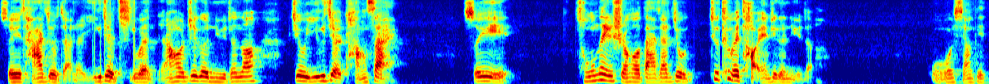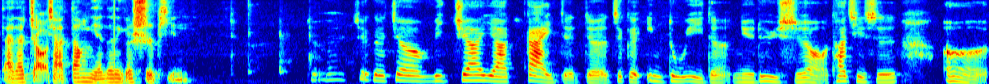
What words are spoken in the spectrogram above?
所以他就在那一个劲儿提问，然后这个女的呢就一个劲儿搪塞，所以从那时候大家就就特别讨厌这个女的。我想给大家找一下当年的那个视频。对，这个叫 Vijaya Guide 的这个印度裔的女律师哦，她其实呃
